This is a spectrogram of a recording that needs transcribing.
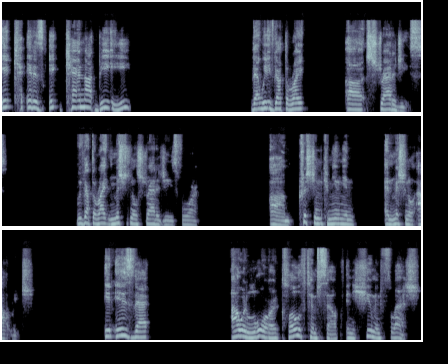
It it is it cannot be that we've got the right uh, strategies. We've got the right missional strategies for um, Christian communion and missional outreach. It is that our Lord clothed himself in human flesh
